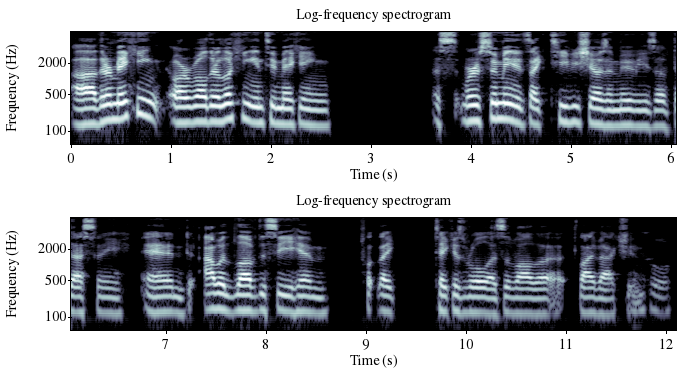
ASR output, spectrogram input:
Uh, they're making, or well, they're looking into making. We're assuming it's like TV shows and movies of Destiny, and I would love to see him put, like take his role as Zavala live action. cool.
